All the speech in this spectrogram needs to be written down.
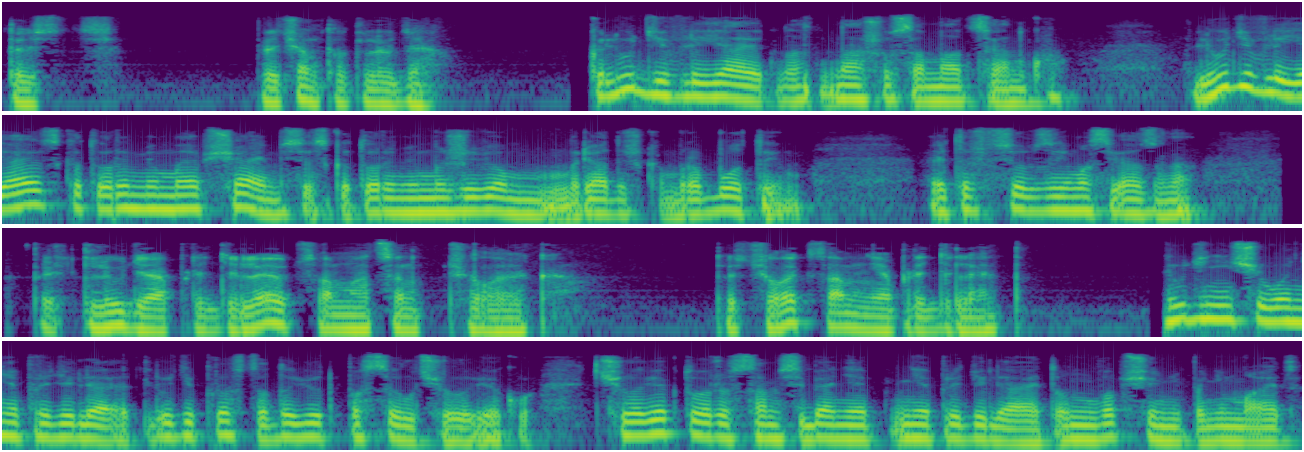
То есть, при чем тут люди? Люди влияют на нашу самооценку. Люди влияют, с которыми мы общаемся, с которыми мы живем рядышком, работаем. Это же все взаимосвязано. То есть люди определяют самооценку человека. То есть человек сам не определяет. Люди ничего не определяют, люди просто дают посыл человеку. Человек тоже сам себя не, не определяет, он вообще не понимает,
